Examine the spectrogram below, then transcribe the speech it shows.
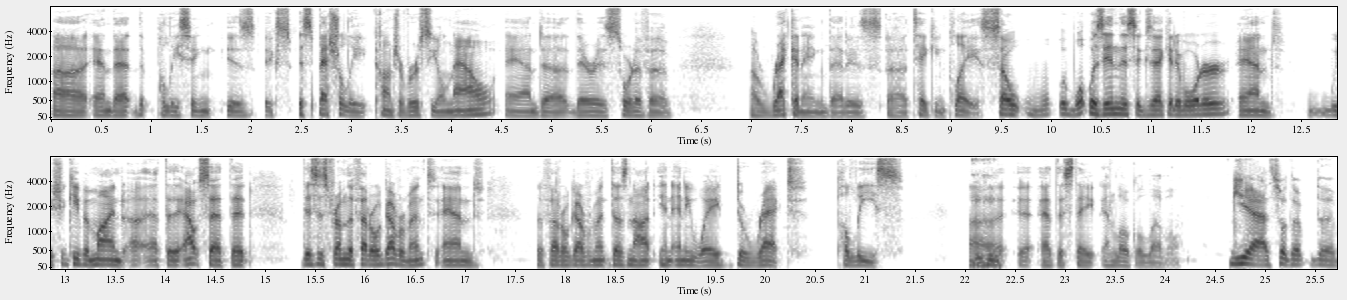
uh, and that the policing is ex- especially controversial now, and uh, there is sort of a a reckoning that is uh, taking place. So, w- what was in this executive order? And we should keep in mind uh, at the outset that this is from the federal government, and the federal government does not in any way direct police uh, mm-hmm. at the state and local level. Yeah, so the the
